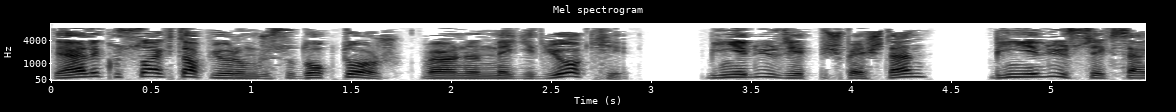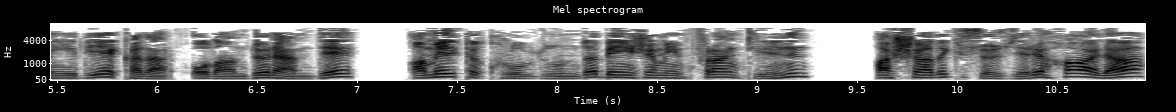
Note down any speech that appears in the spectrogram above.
Değerli kutsal kitap yorumcusu Doktor Vernon McGee diyor ki 1775'ten 1787'ye kadar olan dönemde Amerika kurulduğunda Benjamin Franklin'in aşağıdaki sözleri hala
